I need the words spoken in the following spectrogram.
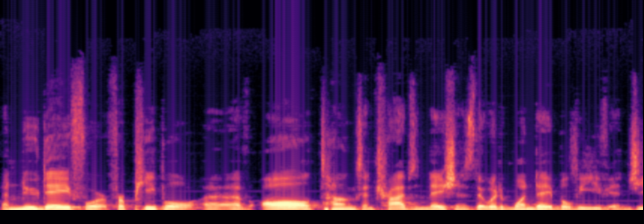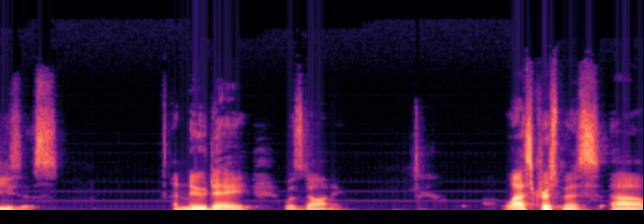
A new day for, for people uh, of all tongues and tribes and nations that would one day believe in Jesus. A new day was dawning. Last Christmas, uh,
